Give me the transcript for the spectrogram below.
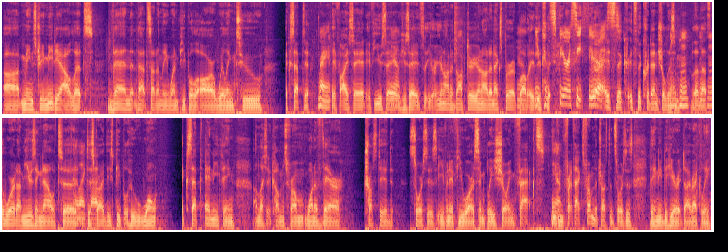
uh, mainstream media outlets, then that suddenly when people are willing to accept it. Right. If I say it, if you say yeah. it, if you say it, you're, you're, not a doctor, you're not an expert, yeah. blah blah. It, you conspiracy the, theorist. Yeah, it's the it's the credentialism. Mm-hmm, that's mm-hmm. the word I'm using now to like describe that. these people who won't accept anything unless it comes from one of their trusted sources, even if you are simply showing facts, yeah. even f- facts from the trusted sources, they need to hear it directly.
